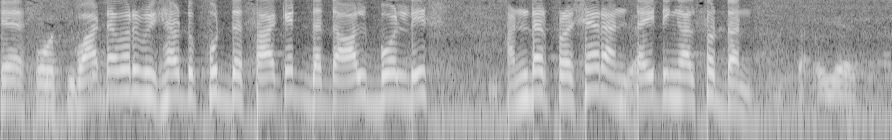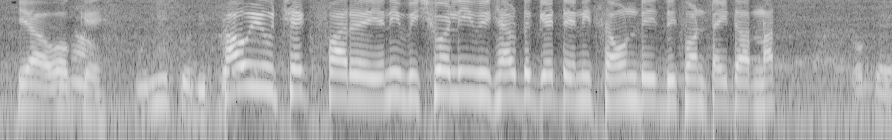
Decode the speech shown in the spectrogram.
Yes. Four. Whatever we have to put the socket that all bolt is under pressure and Yeah. tightening also done. Uh, Yes. Yeah. Okay. Now, we need to depress. How you check for uh, any visually we have to get any sound is this one tight or not? Okay,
